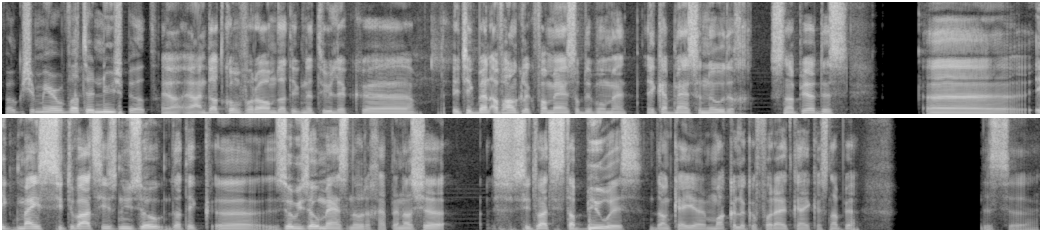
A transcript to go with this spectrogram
Focus je meer op wat er nu speelt. Ja, ja, en dat komt vooral omdat ik natuurlijk, eh, weet je, ik ben afhankelijk van mensen op dit moment. Ik heb mensen nodig, snap je? Dus eh, ik, mijn situatie is nu zo dat ik eh, sowieso mensen nodig heb. En als je situatie stabiel is, dan kan je makkelijker vooruitkijken, snap je? Dus ik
